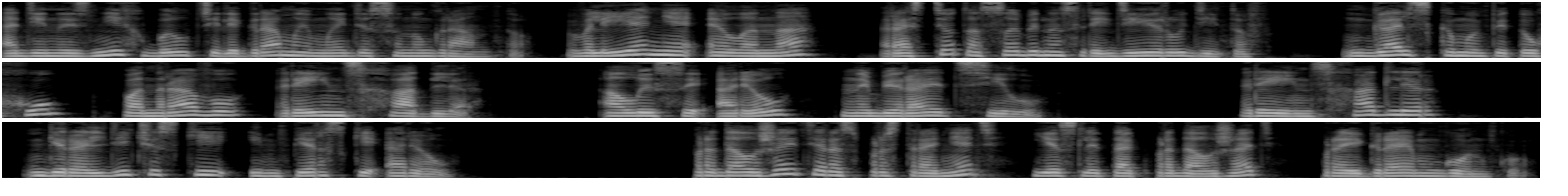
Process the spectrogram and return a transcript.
Один из них был телеграммой Мэдисону Гранту. Влияние ЛНА растет особенно среди эрудитов. Гальскому петуху по нраву Рейнс Хадлер, а лысый орел набирает силу. Рейнс Хадлер — геральдический имперский орел. Продолжайте распространять, если так продолжать, проиграем гонку.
